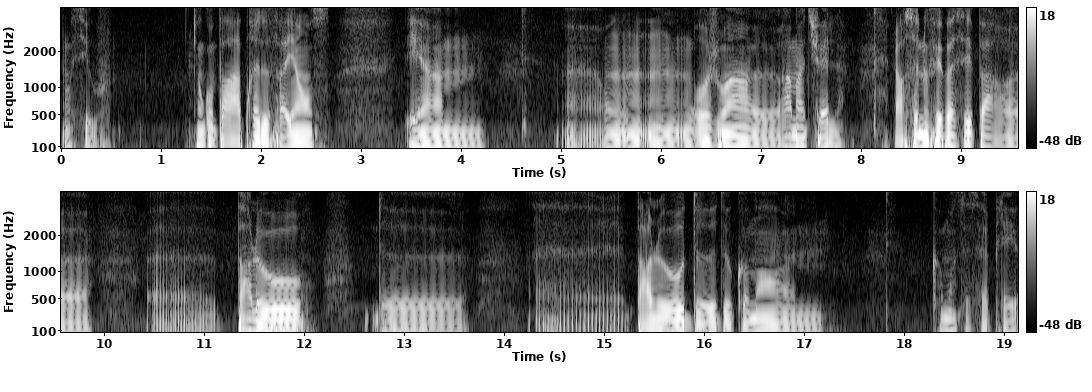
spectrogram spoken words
assez ouf. Donc on part après de Fayence et on, rejoint Ramatuel. Alors ça nous fait passer par par le haut de par le haut de comment comment ça s'appelait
